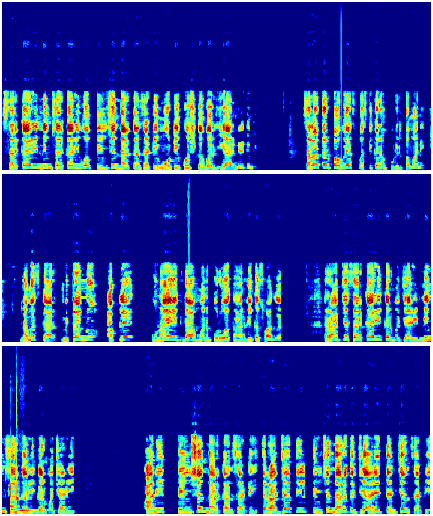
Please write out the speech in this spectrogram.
सरकारी निम सरकारी व पेन्शन धारकांसाठी मोठी खुशखबर जी आर निर्गमित. चला तर पाहूया स्पष्टीकरण पुढील प्रमाणे. नमस्कार मित्रांनो आपले पुन्हा एकदा मनपूर्वक हार्दिक स्वागत. राज्य सरकारी कर्मचारी निम सरकारी कर्मचारी आणि पेन्शन धारकांसाठी राज्यातील पेन्शन धारक जे आहेत त्यांच्यासाठी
